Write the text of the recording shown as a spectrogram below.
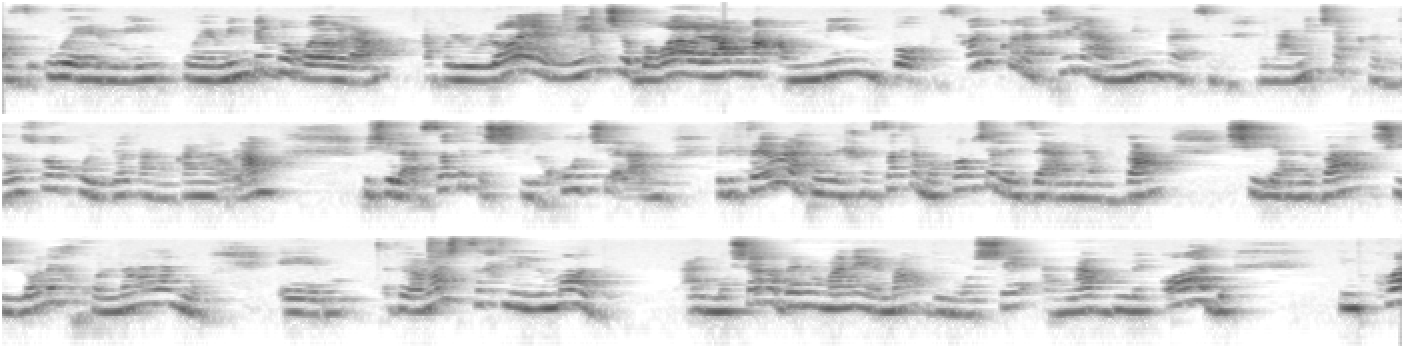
אז הוא האמין, הוא האמין בבורא עולם, אבל הוא לא האמין שבורא עולם מאמין בו. אז קודם כל להתחיל להאמין בעצמך, ולהאמין שהקדוש ברוך הוא הביא אותנו כאן לעולם בשביל לעשות את השליחות שלנו. ולפעמים אנחנו נכנסות למקום של איזה ענווה, שהיא ענווה שהיא לא נכונה לנו, אמ, וממש צריך ללמוד. על משה רבנו מה נאמר? ומשה ענב מאוד. עם כל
